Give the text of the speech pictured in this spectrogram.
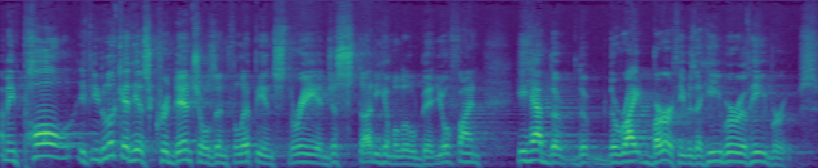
I mean, Paul, if you look at his credentials in Philippians 3 and just study him a little bit, you'll find he had the, the, the right birth. He was a Hebrew of Hebrews.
